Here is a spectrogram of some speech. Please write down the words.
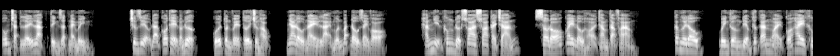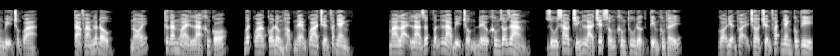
ôm chặt lấy lạc tình giật này mình. Trương diệu đã có thể đoán được, cuối tuần về tới trường học, nha đầu này lại muốn bắt đầu giày vò. Hắn nhịn không được xoa xoa cái chán, sau đó quay đầu hỏi thăm tạ phạm các ngươi đâu, bình thường điểm thức ăn ngoài có hay không bị trộm qua? Tạ phạm lắc đầu, nói, thức ăn ngoài là không có, bất quá có đồng học ném qua chuyển phát nhanh. Mà lại là rất vẫn là bị trộm đều không rõ ràng dù sao chính là chết sống không thu được tìm không thấy. Gọi điện thoại cho chuyển phát nhanh công ty,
